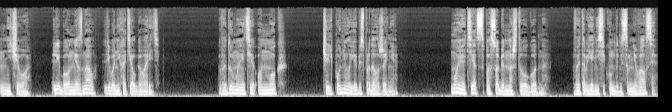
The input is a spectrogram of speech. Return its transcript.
Ничего. Либо он не знал, либо не хотел говорить. «Вы думаете, он мог...» Чель понял ее без продолжения. «Мой отец способен на что угодно. В этом я ни секунды не сомневался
